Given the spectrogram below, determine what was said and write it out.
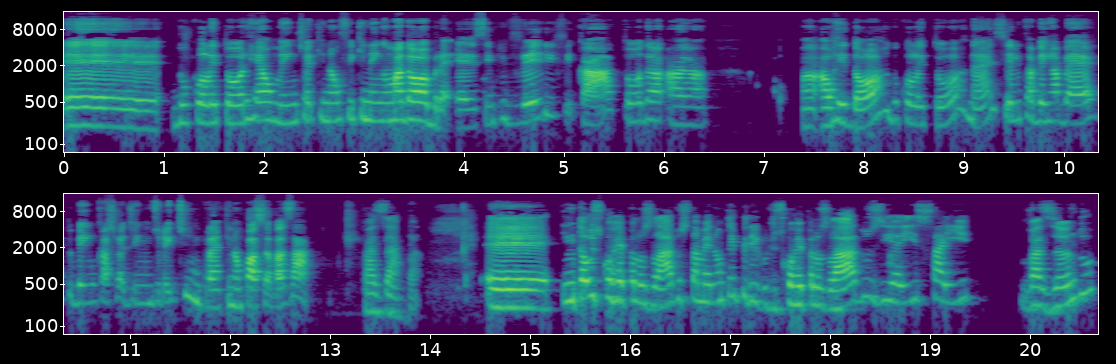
é, do coletor realmente é que não fique nenhuma dobra. É sempre verificar toda a, a ao redor do coletor, né? Se ele está bem aberto, bem encaixadinho direitinho, para que não possa vazar. Vazar. É, então, escorrer pelos lados também não tem perigo de escorrer pelos lados e aí sair vazando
